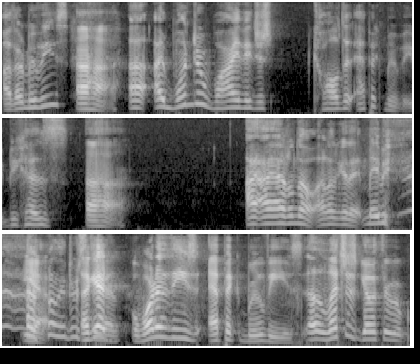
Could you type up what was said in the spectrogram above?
other movies. Uh huh. Uh, I wonder why they just called it epic movie because Uh huh. I, I I don't know I don't get it maybe I Yeah. don't understand. Again, one of these epic movies. Uh, let's just go through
